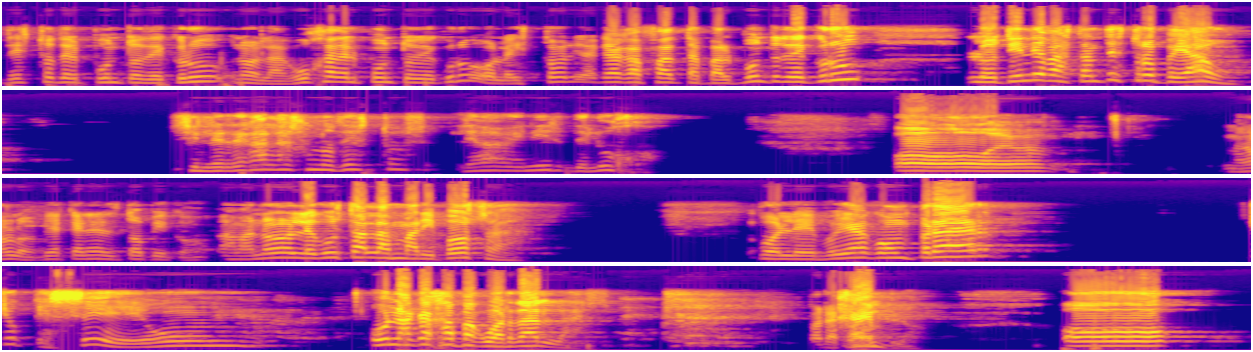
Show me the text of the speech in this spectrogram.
de esto del punto de cruz, no, la aguja del punto de cruz o la historia que haga falta para el punto de cruz, lo tiene bastante estropeado. Si le regalas uno de estos, le va a venir de lujo. O Manolo, voy a caer en el tópico. A Manolo le gustan las mariposas. Pues le voy a comprar, yo qué sé, una caja para guardarlas. Por ejemplo. O,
